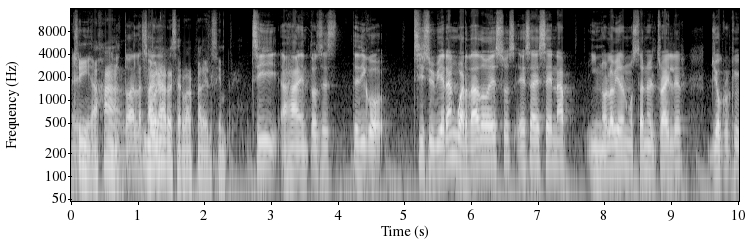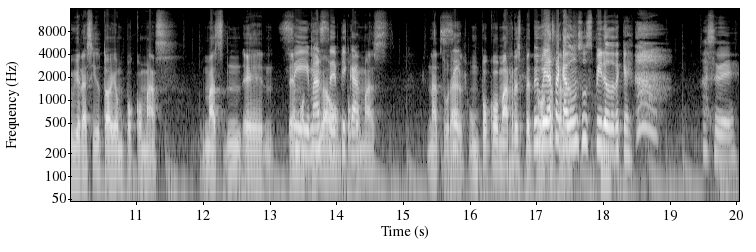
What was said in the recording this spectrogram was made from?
en- Sí, ajá. en toda la Lo van a saga. reservar para él siempre. Sí, ajá, entonces te digo, si se hubieran guardado esos, esa escena y no la hubieran mostrado en el tráiler, yo creo que hubiera sido todavía un poco más, más mm, eh, Sí, emotiva, más épica. un poco más natural, Sí. un poco más respetuosa. Me hubiera sacado un suspiro de que. Así de.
